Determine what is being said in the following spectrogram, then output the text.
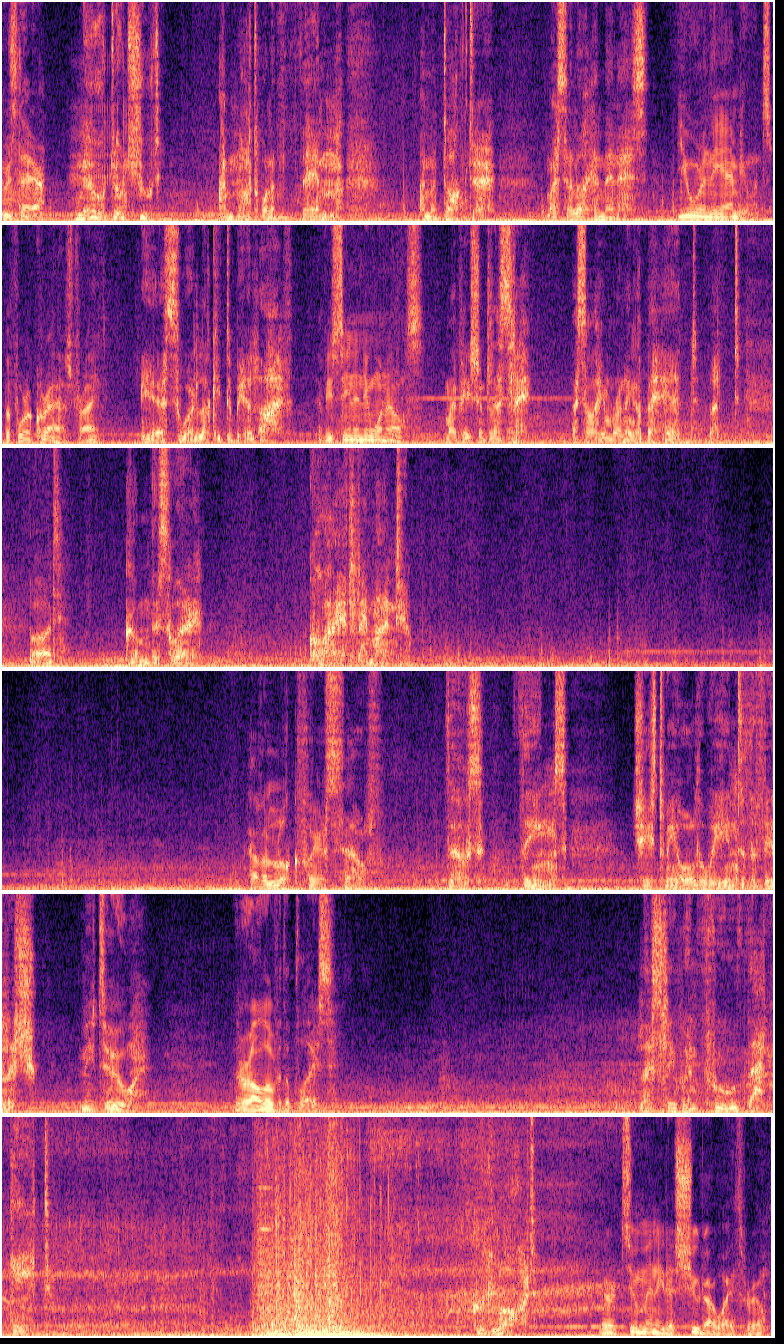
Who's there? No, don't shoot! I'm not one of them. I'm a doctor. Marcelo Jimenez. You were in the ambulance before it crashed, right? Yes, we're lucky to be alive. Have you seen anyone else? My patient Leslie. I saw him running up ahead, but But? come this way. Quietly, mind you. Have a look for yourself. Those things chased me all the way into the village. Me too. They're all over the place. Leslie went through that gate. Good lord. There are too many to shoot our way through.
